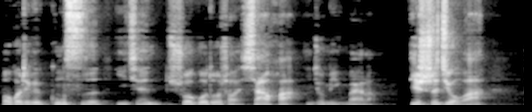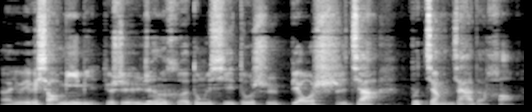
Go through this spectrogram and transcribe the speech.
包括这个公司以前说过多少瞎话，你就明白了。第十九啊，呃，有一个小秘密，就是任何东西都是标实价不讲价的好。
